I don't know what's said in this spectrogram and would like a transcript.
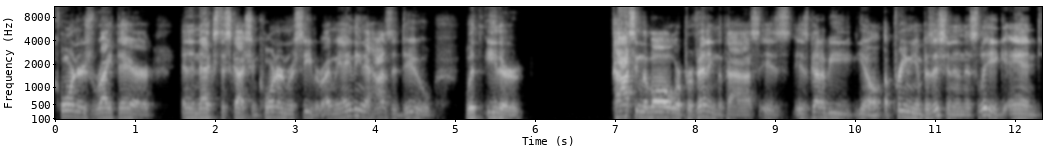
corners right there in the next discussion, corner and receiver, right? I mean, anything that has to do with either passing the ball or preventing the pass is is going to be you know a premium position in this league and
